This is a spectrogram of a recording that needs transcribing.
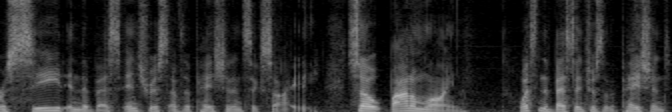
proceed in the best interest of the patient and society. So, bottom line, what's in the best interest of the patient?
